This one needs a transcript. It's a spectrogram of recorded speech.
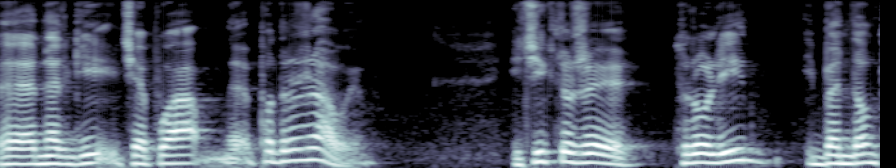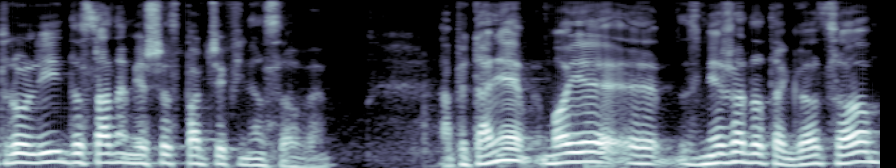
e, energii ciepła e, podrożały. I ci, którzy truli i będą truli, dostaną jeszcze wsparcie finansowe. A pytanie moje e, zmierza do tego, co,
